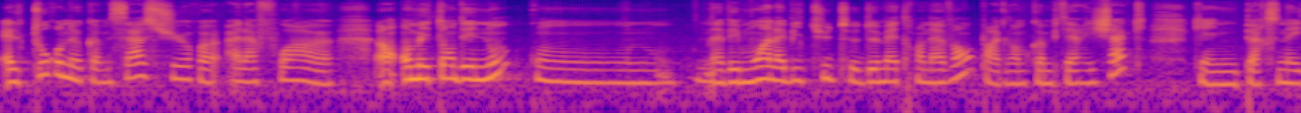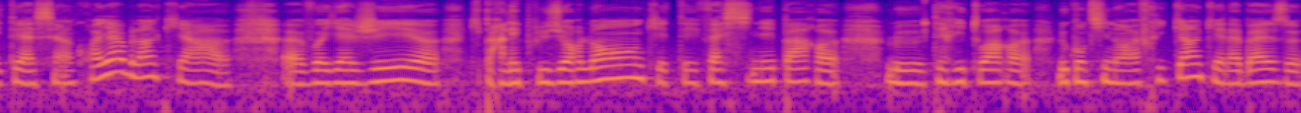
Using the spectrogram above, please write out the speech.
elle, tourne comme ça sur à la fois en, mettant des noms qu'on avait moins l'habitude de mettre en avant, par exemple comme Pierre Richac, qui a une personnalité assez incroyable, hein, qui a voyagé, qui parlait plusieurs langues, qui était fasciné par le territoire, le continent africain, qui à la base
